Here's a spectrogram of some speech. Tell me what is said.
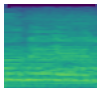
down in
